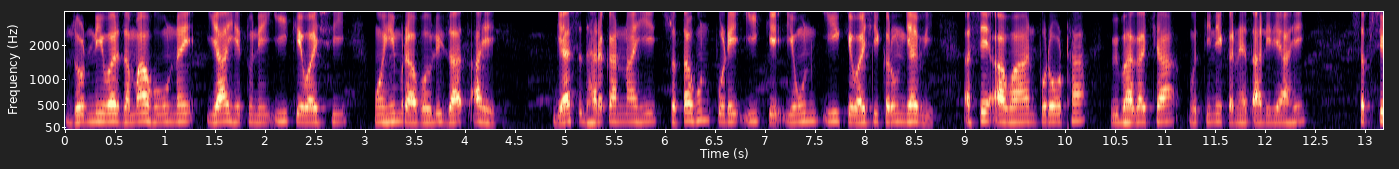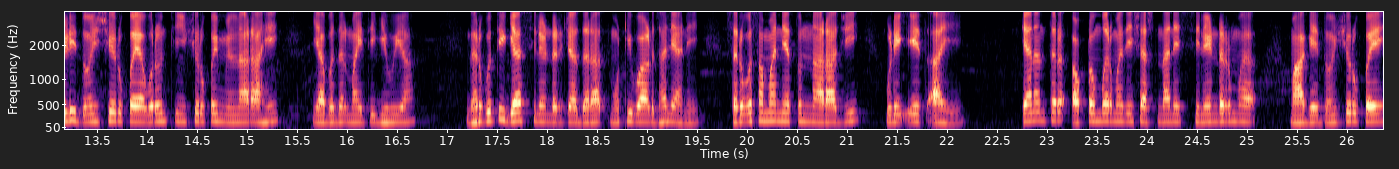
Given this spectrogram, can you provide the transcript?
जोडणीवर जमा होऊ नये. या हेतूने ई के वाय सी मोहीम राबवली जात आहे. गॅसधारकांनाही स्वतःहून पुढे ई के येऊन ई के वाय सी करून घ्यावी असे आवाहन पुरवठा विभागाच्या वतीने करण्यात आलेले आहे. सबसिडी दोनशे रुपयावरून तीनशे रुपये मिळणार आहे याबद्दल माहिती घेऊया. घरगुती गॅस सिलेंडरच्या दरात मोठी वाढ झाल्याने सर्वसामान्यातून नाराजी पुढे येत आहे. त्यानंतर ऑक्टोंबरमध्ये शासनाने सिलेंडर म मागे दोनशे रुपये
